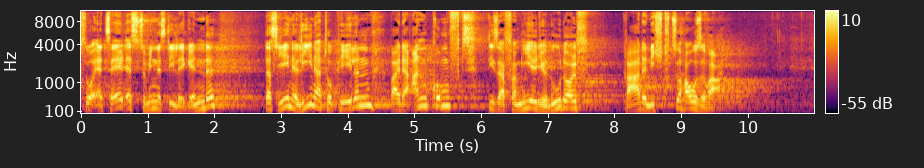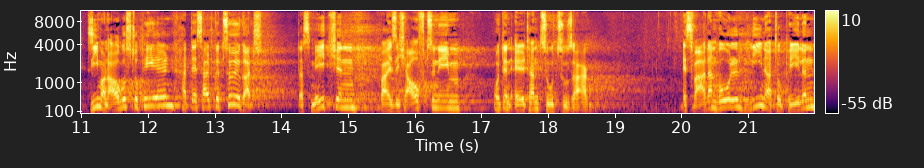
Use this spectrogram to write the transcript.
so erzählt es zumindest die Legende, dass jene Lina Topelen bei der Ankunft dieser Familie Ludolf gerade nicht zu Hause war. Simon August Topelen hat deshalb gezögert, das Mädchen bei sich aufzunehmen und den Eltern zuzusagen. Es war dann wohl Lina Topelen,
